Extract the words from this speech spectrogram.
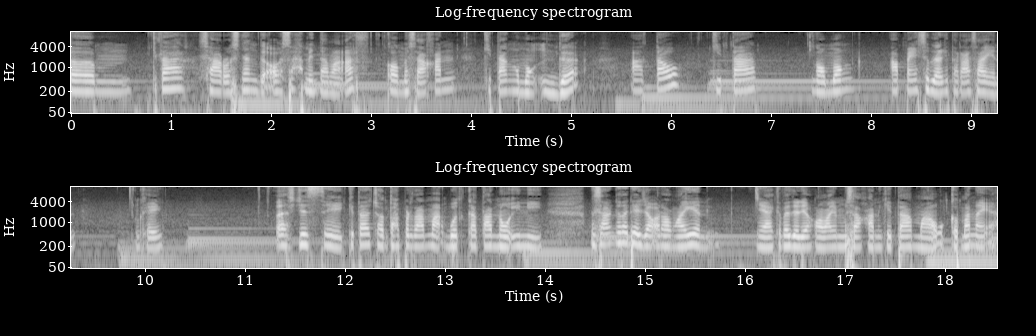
um, kita seharusnya nggak usah minta maaf kalau misalkan kita ngomong enggak atau kita ngomong apa yang sebenarnya kita rasain oke okay? Let's just say kita contoh pertama buat kata no ini. Misalkan kita diajak orang lain ya kita jadi online misalkan kita mau ke mana ya?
